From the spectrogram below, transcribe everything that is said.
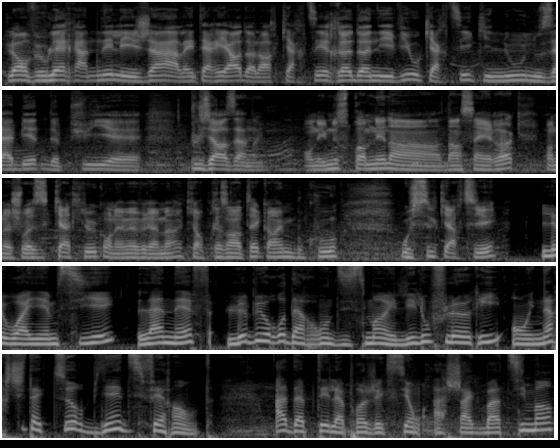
Puis là, on voulait ramener les gens à l'intérieur de leur quartier, redonner vie au quartier qui nous, nous habite depuis euh, plusieurs années. On est venu se promener dans, Saint-Roch. On a choisi quatre lieux qu'on aimait vraiment, qui représentaient quand même beaucoup aussi le quartier. Le YMCA, la nef, le bureau d'arrondissement et l'îlot Fleury ont une architecture bien différente. Adapter la projection à chaque bâtiment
